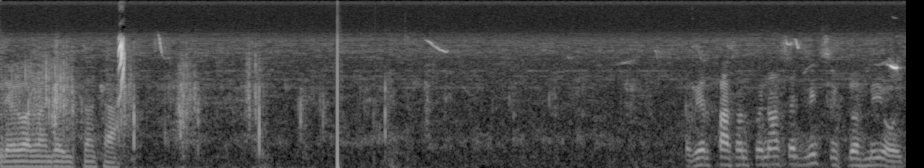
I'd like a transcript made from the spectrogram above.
Gregolândia aí cantar. Eu vi ele passando foi 925, 2008.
